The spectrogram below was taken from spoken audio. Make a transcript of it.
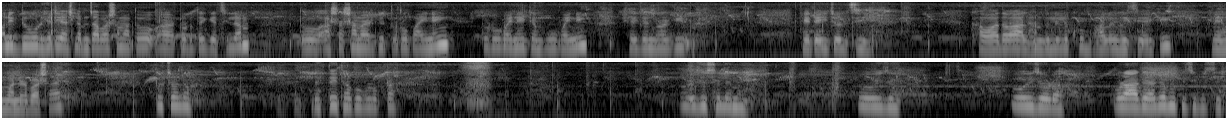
অনেক দূর হেঁটে আসলাম, যাবার সময় তো টোটোতে গেছিলাম। তো আসার সময় আর কি টোটো পাই নাই টোটো পাই নাই টেম্পু পাই নাই, সেই জন্য আর কি হেঁটেই চলছি। খাওয়া দাওয়া আলহামদুলিল্লাহ খুব ভালোই হয়েছে আর কি, মেহমানের বাসায়। তো চলো, দেখতেই থাকো ব্লগটা। ওই যে ছেলে মেয়ে, ওই যে ওই যে ওরা ওরা আগে আগে আমি পিছিয়ে পিছিয়ে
